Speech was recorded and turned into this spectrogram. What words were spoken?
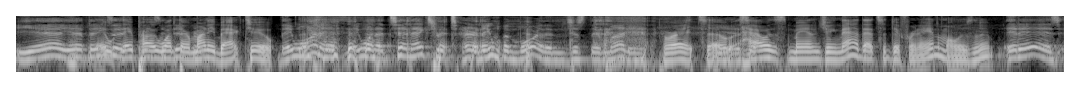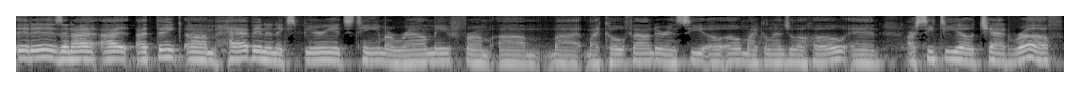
Yeah, yeah. They, they probably want their money back too. They want it. They want a 10x return. They want more than just their money. Right. So, Yeah, so- how is managing that? That's a different animal, isn't it? It is. It is. And I, I, I think um, having an experienced team around me from um, my my co-founder and COO Michelangelo Ho and our CTO Chad Ruff.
